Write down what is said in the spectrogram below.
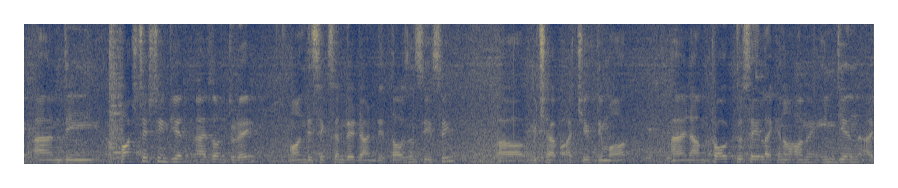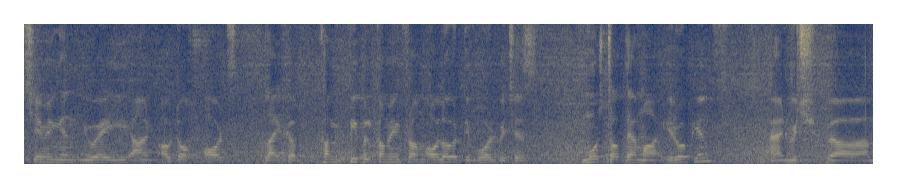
and the fastest Indian as on today on the 600 and the 1000 cc, uh, which have achieved the mark. And I'm proud to say, like you know, I'm an Indian achieving in UAE and out of odds, like uh, com- people coming from all over the world, which is most of them are Europeans and which um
